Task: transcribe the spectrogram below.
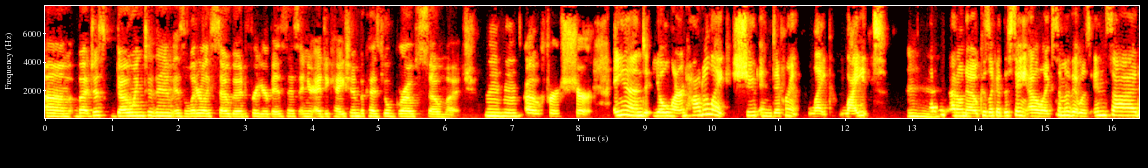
Um, but just going to them is literally so good for your business and your education because you'll grow so much. Mm-hmm. Oh, for sure. And you'll learn how to like shoot in different like light Mm-hmm. I don't know because like at the St. L, like some of it was inside,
